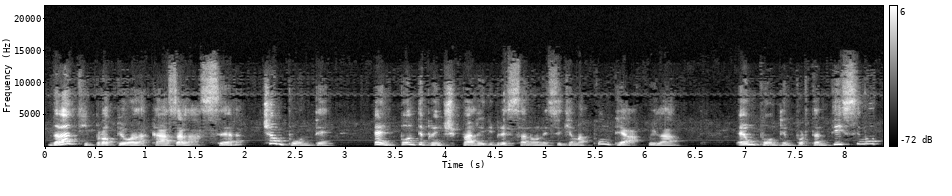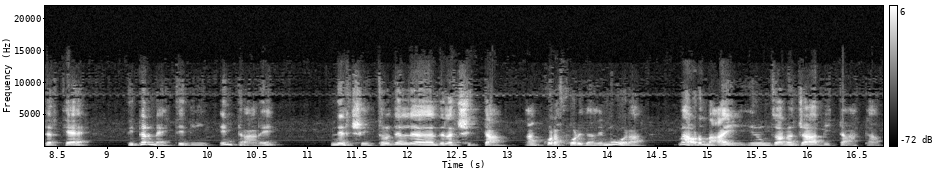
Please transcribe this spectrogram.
Davanti proprio alla casa Lasser c'è un ponte, è il ponte principale di Bressanone, si chiama Ponte Aquila. È un ponte importantissimo perché ti permette di entrare nel centro del, della città, ancora fuori dalle mura, ma ormai in una zona già abitata.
